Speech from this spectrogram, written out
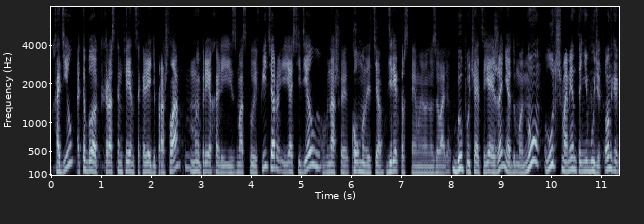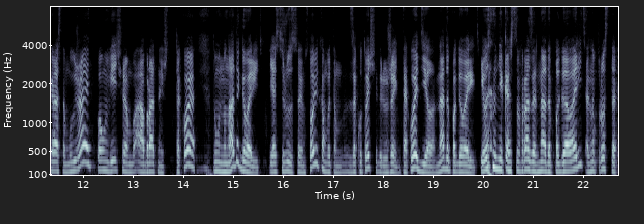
ходил, это была как раз конференция коллеги прошла, мы приехали из Москвы в Питер, и я сидел в нашей комнате, директорская мы его называли. Был, получается, я и Женя, я думаю, ну, лучше момента не будет. Он как раз там уезжает, по-моему, вечером обратно и что такое. Думаю, ну, надо говорить. Я сижу за своим столиком в этом закуточке, говорю, Жень, такое дело, надо поговорить поговорить. И вот, мне кажется, фраза «надо поговорить», она просто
